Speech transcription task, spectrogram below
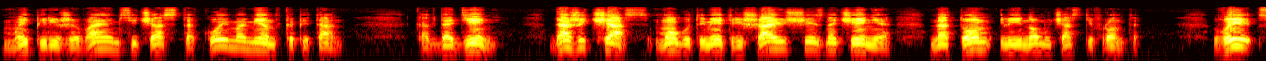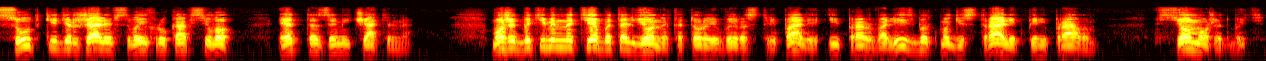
Мы переживаем сейчас такой момент, капитан, когда день, даже час могут иметь решающее значение на том или ином участке фронта. Вы сутки держали в своих руках село. Это замечательно. Может быть, именно те батальоны, которые вы растрепали и прорвались бы к магистрали, к переправам. Все может быть.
